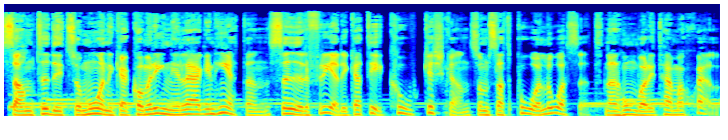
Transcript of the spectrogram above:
Samtidigt som Monica kommer in i lägenheten säger Fredrik att det är kokerskan som satt på låset när hon varit hemma själv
